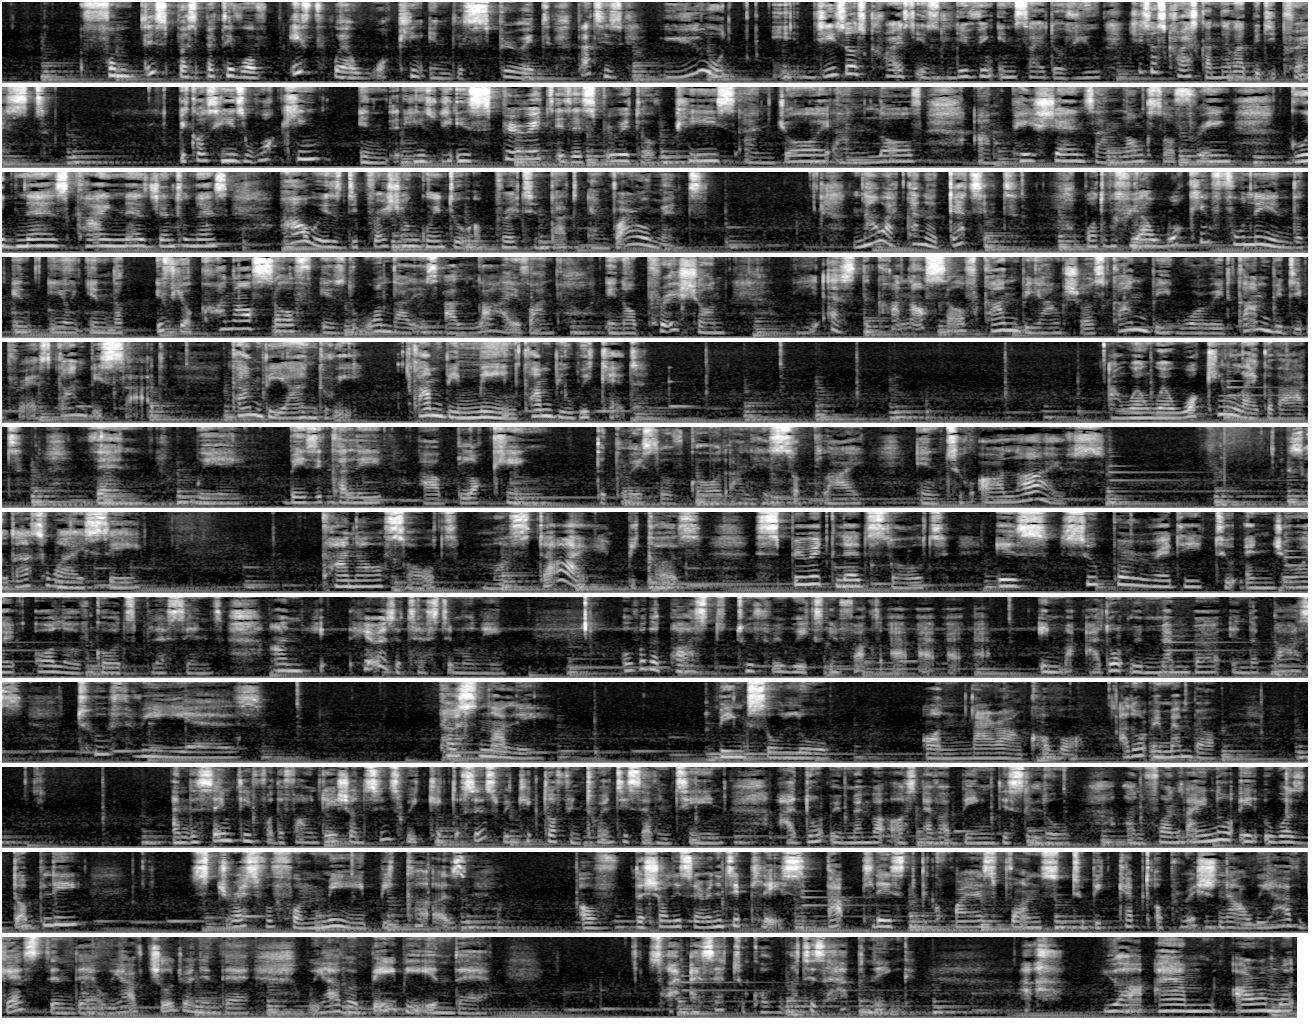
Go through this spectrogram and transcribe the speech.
from this perspective of if we're walking in the spirit that is you jesus christ is living inside of you jesus christ can never be depressed because he's walking in his, his spirit is a spirit of peace and joy and love and patience and long suffering goodness kindness gentleness. How is depression going to operate in that environment now i kind of get it but if you are walking fully in the in, in the if your carnal self is the one that is alive and in operation yes the carnal self can be anxious can be worried can be depressed can be sad can be angry can be mean, can be wicked. And when we're walking like that, then we basically are blocking the grace of God and His supply into our lives. So that's why I say carnal salt must die because spirit led salt is super ready to enjoy all of God's blessings. And here is a testimony. Over the past two, three weeks, in fact, I, I, I, I, in my, I don't remember in the past two, three years, personally, being so low on Naira and Kobo. I don't remember and the same thing for the foundation since we kicked off since we kicked off in 2017 i don't remember us ever being this low on funds i know it was doubly stressful for me because of the Surely Serenity place. That place requires funds to be kept operational. We have guests in there, we have children in there, we have a baby in there. So I, I said to God, What is happening? Ah, you are I am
